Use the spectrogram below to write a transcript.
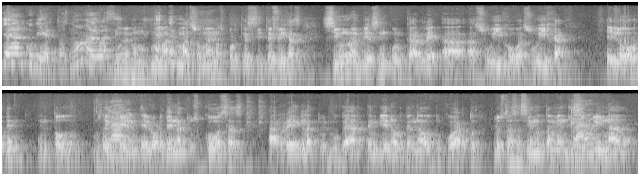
quedan cubiertos, ¿no? Algo así. Bueno, más, más, o menos, porque si te fijas, si uno empieza a inculcarle a, a su hijo o a su hija el orden en todo, o sea, Claro. el, el ordena tus cosas, arregla tu lugar, ten bien ordenado tu cuarto, lo estás haciendo también Claro. disciplinado.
